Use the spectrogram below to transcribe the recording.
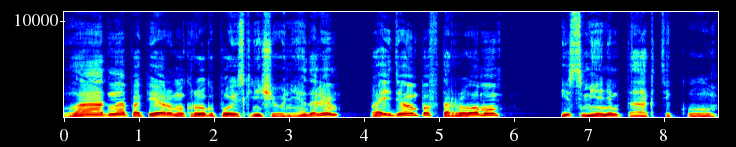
Ладно, по первому кругу поиски ничего не дали. Пойдем по второму и сменим тактику.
